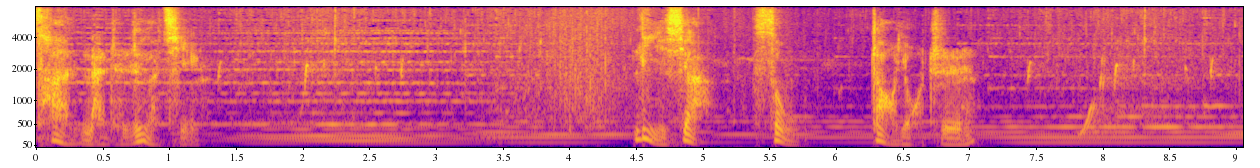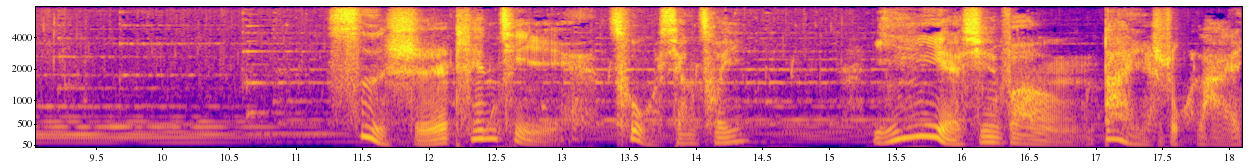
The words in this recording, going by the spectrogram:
灿烂着热情。立夏，宋，赵有直。四时天气促相催，一夜熏风带暑来。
